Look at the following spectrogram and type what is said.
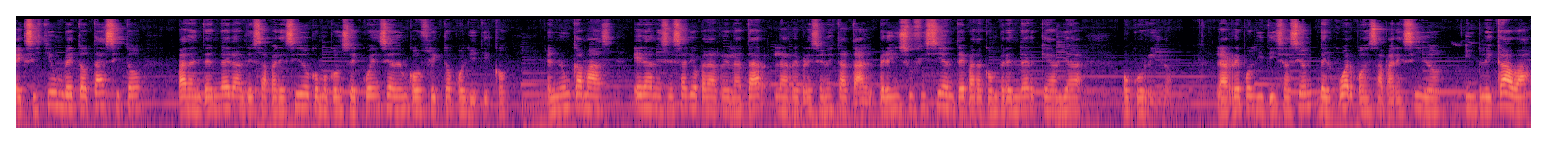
Existía un veto tácito para entender al desaparecido como consecuencia de un conflicto político. El nunca más era necesario para relatar la represión estatal, pero insuficiente para comprender qué había ocurrido. La repolitización del cuerpo desaparecido implicaba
